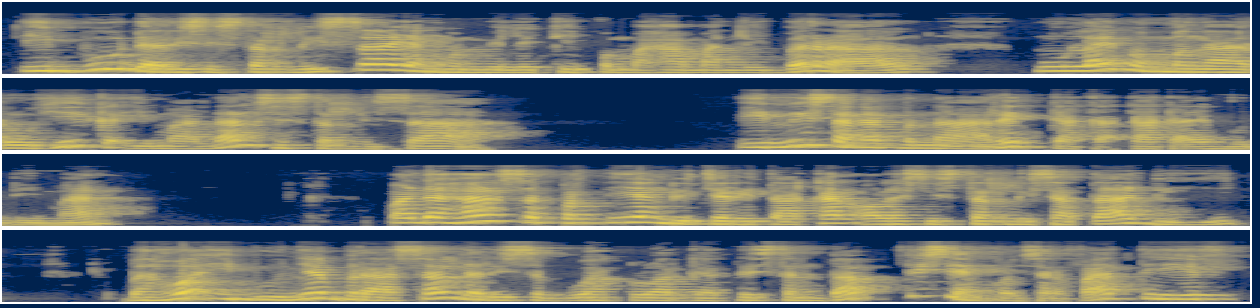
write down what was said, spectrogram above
Ibu dari Sister Lisa yang memiliki pemahaman liberal mulai memengaruhi keimanan Sister Lisa. Ini sangat menarik kakak-kakak yang budiman. Padahal seperti yang diceritakan oleh Sister Lisa tadi, bahwa ibunya berasal dari sebuah keluarga Kristen Baptis yang konservatif.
